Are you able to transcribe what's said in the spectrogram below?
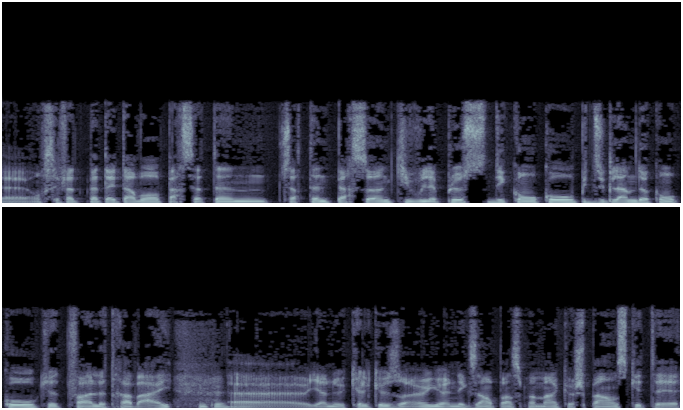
euh, on s'est fait peut-être avoir par certaines certaines personnes qui voulaient plus des concours puis du glam de concours que de faire le travail. Euh, Il y en a quelques-uns. Il y a un exemple en ce moment que je pense qui était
